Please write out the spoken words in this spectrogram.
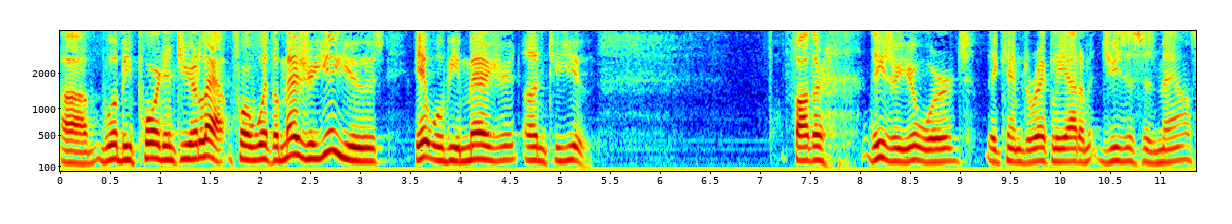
uh, will be poured into your lap. For with the measure you use, it will be measured unto you. Father, these are your words. They came directly out of Jesus' mouth.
